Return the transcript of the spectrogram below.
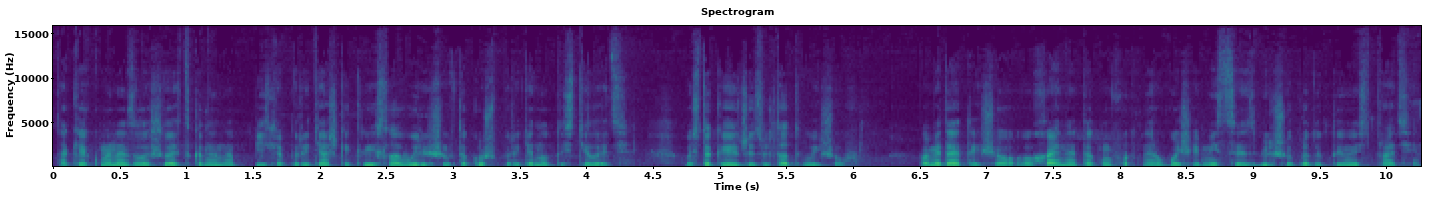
Так як в мене залишилась тканина після перетяжки крісла, вирішив також перетягнути стілець. Ось такий результат вийшов. Пам'ятайте, що охайне та комфортне робоче місце збільшує продуктивність праці.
